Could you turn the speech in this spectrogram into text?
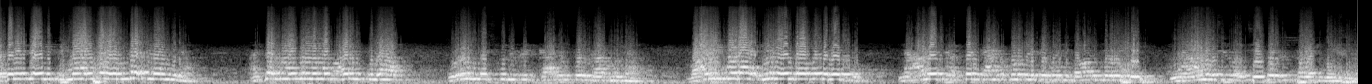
ఒకరికైతే భిన్నాభిప్రాయం ఉండొచ్చు నా మీద. అంత మాత్రమే వారిని కూడా దూరం చేసుకునేటువంటి కార్యక్రమం కాకుండా వారికి కూడా ఈ రోజు కాకపోతే రేపు నా ఆలోచన అర్థం కాకపోతే చెప్పని భావంతో నా ఆలోచన చెప్పేటువంటి ప్రయత్నం చేసిన.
